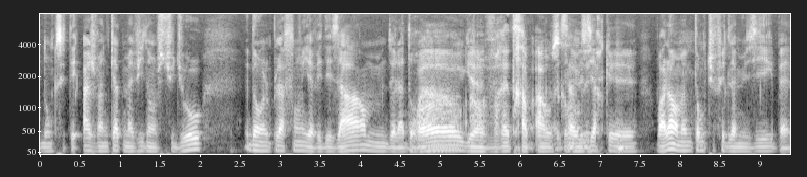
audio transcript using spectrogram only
Donc, c'était H24, ma vie dans le studio. Dans le plafond, il y avait des armes, de la drogue. Wow, Un vrai trap house, comme Ça veut dit. dire que, voilà, en même temps que tu fais de la musique, ben,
